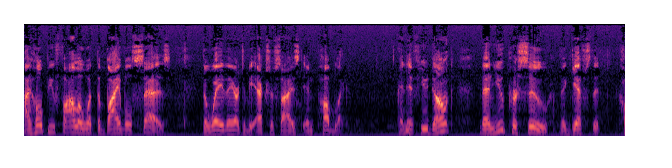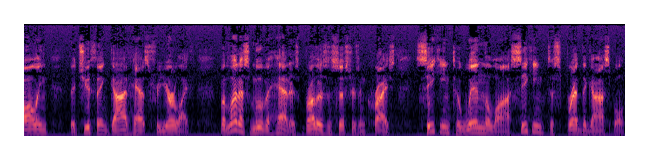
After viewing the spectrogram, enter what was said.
I hope you follow what the Bible says, the way they are to be exercised in public. And if you don't, then you pursue the gifts that calling that you think God has for your life. But let us move ahead as brothers and sisters in Christ, seeking to win the lost, seeking to spread the gospel.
